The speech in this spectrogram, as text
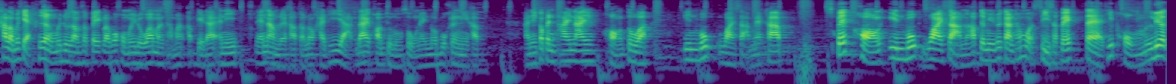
ถ้าเราไม่แกะเครื่องไม่ดูตามสเปคเราก็คงไม่รู้ว่ามันสามารถอัปเกรดได้อันนี้แนะนำเลยครับสำหรับใครที่อยากได้ความจุสูงๆในโน้ตบุ๊กเครื่องนี้ครับ อันนี้ก็เป็นภายในของตัว InBook Y3 Max ครับ สเปคของ InBook Y3 นะครับจะมีด้วยกันทั้งหมด 4 สเปค แต่ที่ผมเลือก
